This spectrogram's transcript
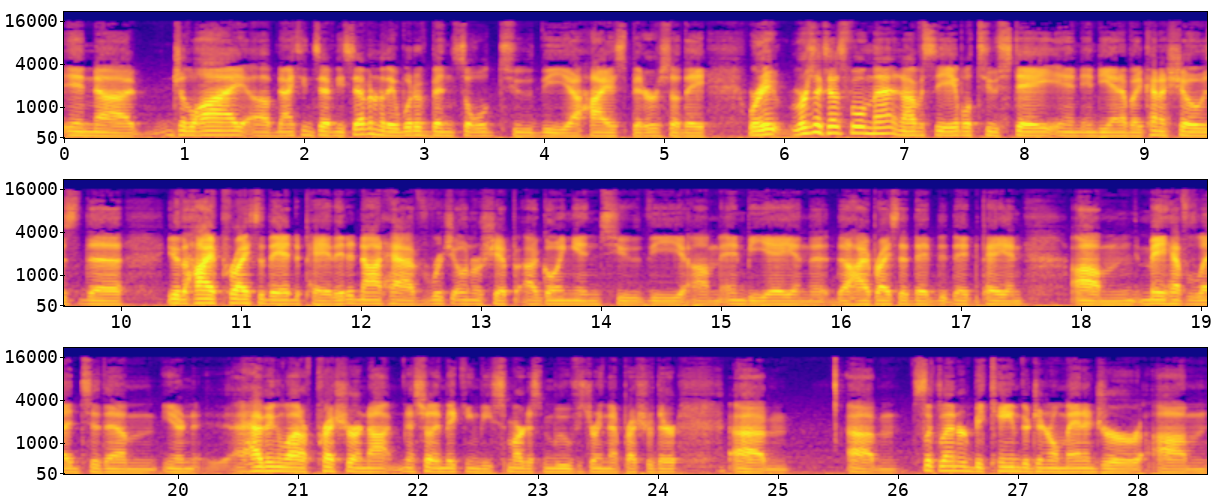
in uh, July of 1977, or they would have been sold to the uh, highest bidder. So they were were successful in that, and obviously able to stay in Indiana. But it kind of shows the you know the high price that they had to pay. They did not have rich ownership uh, going into the um, NBA, and the, the high price that they they had to pay, and um, may have led to them you know having a lot of pressure and not necessarily making the smartest moves during that pressure. There, um, um, Slick Leonard became their general manager um,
